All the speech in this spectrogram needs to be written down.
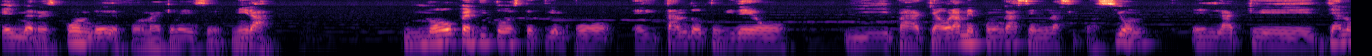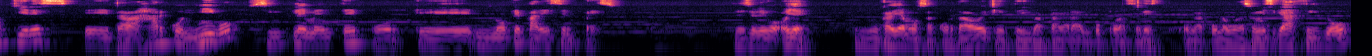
él me responde de forma que me dice, mira, no perdí todo este tiempo editando tu video y para que ahora me pongas en una situación en la que ya no quieres eh, trabajar conmigo simplemente porque no te parece el precio. Entonces yo digo, oye, nunca habíamos acordado de que te iba a pagar algo por hacer esto. En la colaboración ni siquiera fui yo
